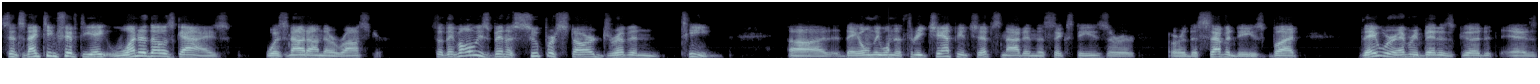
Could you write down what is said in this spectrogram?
since 1958. One of those guys was not on their roster. So they've always been a superstar driven team. Uh, they only won the three championships, not in the 60s or, or the 70s, but they were every bit as good as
